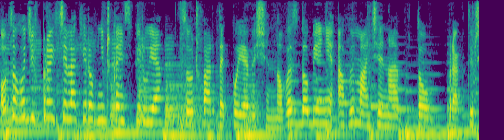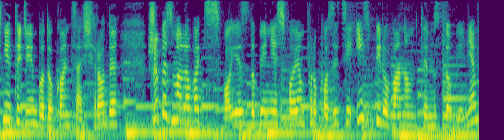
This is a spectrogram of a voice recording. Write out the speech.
O co chodzi w projekcie La Kierowniczka Inspiruje? Co czwartek pojawia się nowe zdobienie, a Wy macie na to praktycznie tydzień, bo do końca środy, żeby zmalować swoje zdobienie, swoją propozycję inspirowaną tym zdobieniem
